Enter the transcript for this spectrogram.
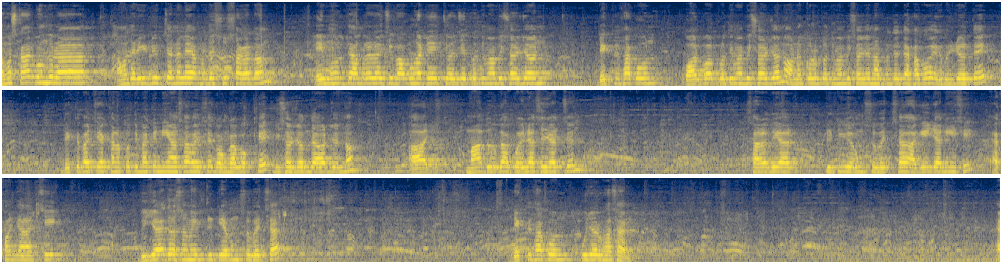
নমস্কার বন্ধুরা, আমাদের ইউটিউব চ্যানেলে আপনাদের সুস্বাগতম। এই মুহূর্তে আমরা রয়েছি বাবুঘাটে চলছে প্রতিমা বিসর্জন। দেখতে থাকুন, পরপর প্রতিমা বিসর্জন, অনেকগুলো প্রতিমা বিসর্জন আপনাদের দেখাবো এই ভিডিওতে। দেখতে পাচ্ছি, একখানা প্রতিমাকে নিয়ে আসা হয়েছে গঙ্গাবক্ষে বিসর্জন দেওয়ার জন্য। আজ মা দুর্গা কৈলাসে যাচ্ছেন। শারদীয়ার প্রীতি এবং শুভেচ্ছা আগেই জানিয়েছি। এখন জানাচ্ছি বিজয়া দশমীর প্রীতি এবং শুভেচ্ছা। দেখতে থাকুন পুজোর ভাসান।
